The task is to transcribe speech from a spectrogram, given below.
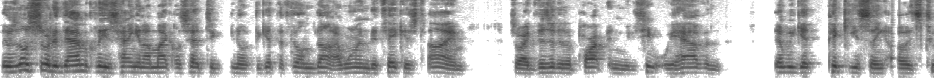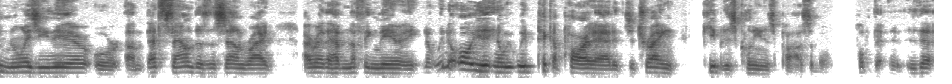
there was no sort of Damocles hanging on Michael's head to you know to get the film done. I wanted him to take his time, so I'd visit an apartment, and we'd see what we have, and then we get picky saying, "Oh, it's too noisy there," or um, "That sound doesn't sound right." I'd rather have nothing there. You know, we know, you know, we'd pick apart at it to try and keep it as clean as possible. Hope that is that.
